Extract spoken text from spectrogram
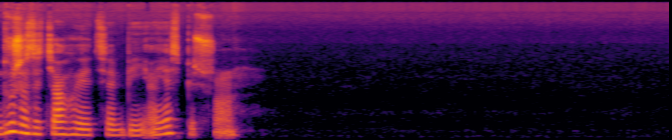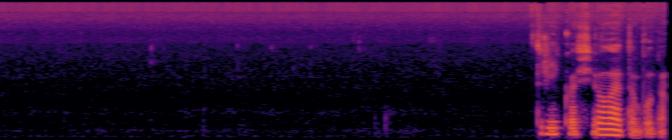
Дуже затягується бій, а я спішу. Трійка фіолета буде.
